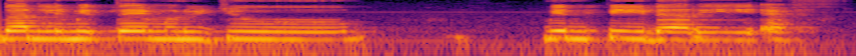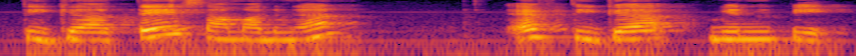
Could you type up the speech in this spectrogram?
Dan limit T menuju min Pi dari F3T sama dengan F3 min Pi.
